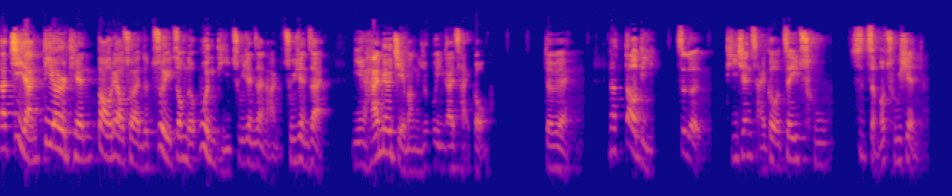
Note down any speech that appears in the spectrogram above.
那既然第二天爆料出来的最终的问题出现在哪里？出现在你还没有解盲，你就不应该采购，对不对？那到底这个？提前采购这一出是怎么出现的？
